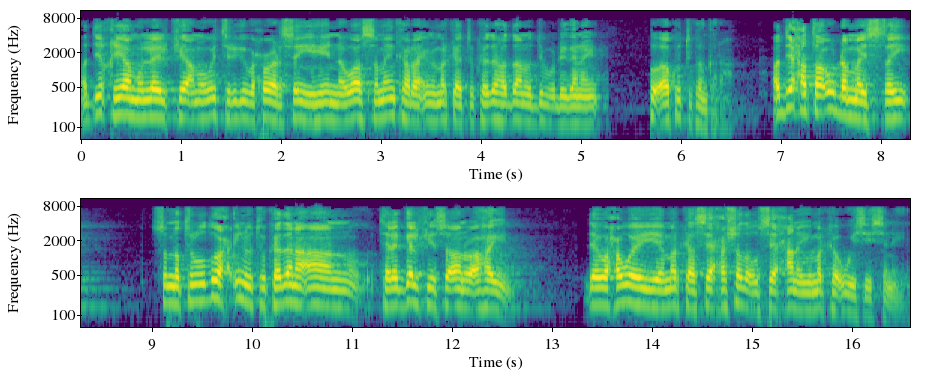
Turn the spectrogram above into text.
haddii qiyaamu leylkii ama witrigii waxu harsan yihiinna waa samayn karaa inuu markaa tukado haddaanu dib u dhiganayn. Aa ku tukan karaa haddii xataa uu dhammaystay sunnatulwuduux inuu tukadana aanu talagelkiisu aanu ahayn dee waxa weeye markaa seexashada uu seexanayo markaa u weysaysanaya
